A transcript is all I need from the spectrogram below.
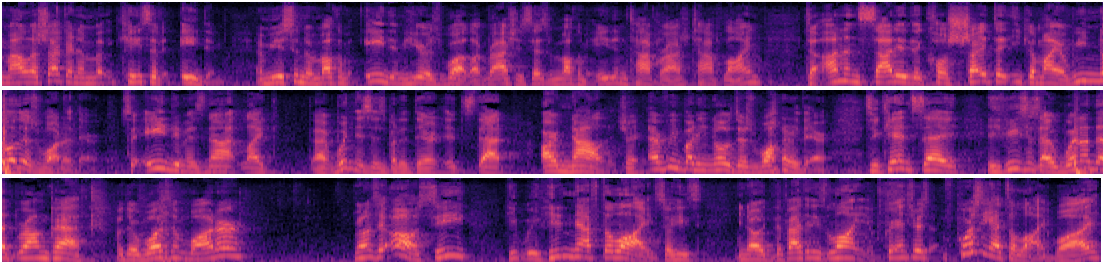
Ma'ala Shakar in a case of Edim. And we assume the Makom Edim here is what? Like Rashi says, Makom Edim, top Rash, top line. To Anansadi, the call Shaita Ikamaya. We know there's water there. So Edim is not like uh, witnesses, but it's that our knowledge. Right? Everybody knows there's water there. So you can't say, if he says, I went on that wrong path, but there wasn't water, you don't say, oh, see, he, he didn't have to lie. So he's, you know, the fact that he's lying, the answer is, of course he had to lie. Why?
